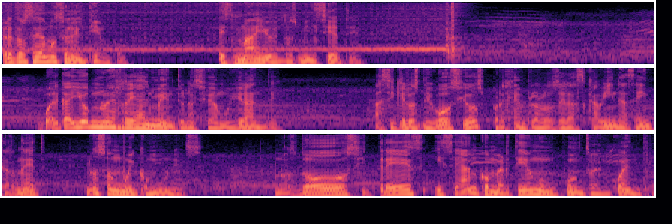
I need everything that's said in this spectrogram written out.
Retrocedamos en el tiempo. Es mayo de 2007. Hualgayoc no es realmente una ciudad muy grande, así que los negocios, por ejemplo los de las cabinas de Internet, no son muy comunes. Unos dos y tres y se han convertido en un punto de encuentro.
